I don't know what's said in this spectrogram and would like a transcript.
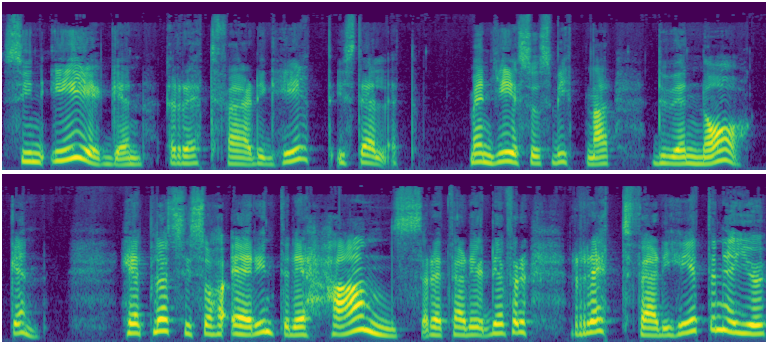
sin egen rättfärdighet istället. Men Jesus vittnar, du är naken. Helt plötsligt så är inte det hans rättfärdighet, därför rättfärdigheten är ju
